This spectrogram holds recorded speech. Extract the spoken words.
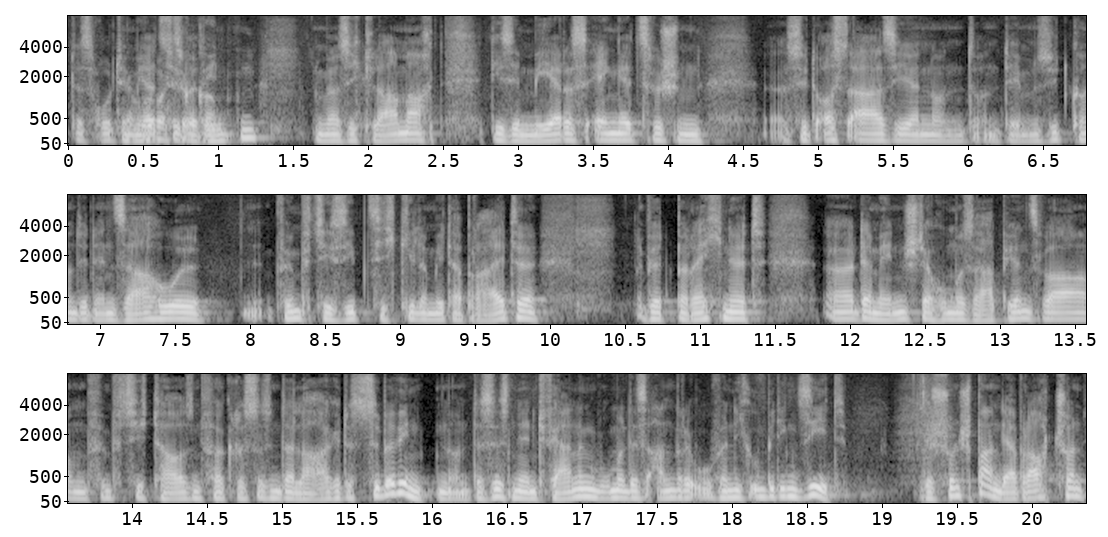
das Rote ja, Meer zu überwinden. Und wenn man sich klar macht, diese Meeresenge zwischen äh, Südostasien und, und dem Südkontinent Sahul, 50, 70 Kilometer Breite, wird berechnet, äh, der Mensch, der Homo sapiens war um 50.000 vor Christus in der Lage, das zu überwinden. Und das ist eine Entfernung, wo man das andere Ufer nicht unbedingt sieht. Das ist schon spannend. Er braucht schon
